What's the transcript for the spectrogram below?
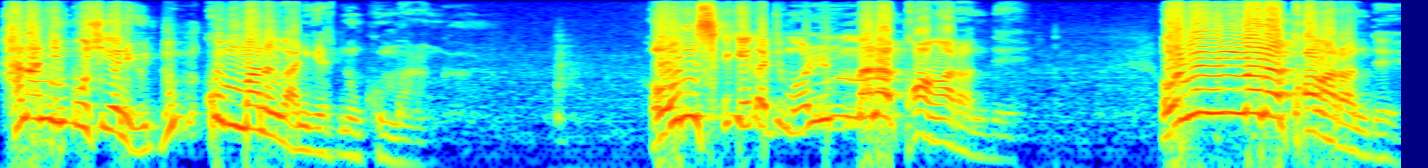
하나님 보시기에는 눈꼽만한 거 아니겠어요? 눈꼽만한 거. 온 세계가 지금 얼마나 광활한데 얼마나 광활한데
